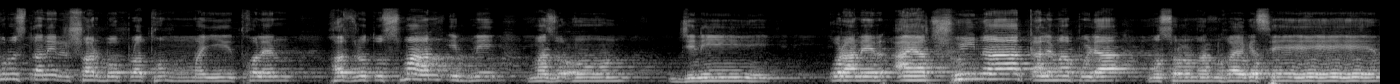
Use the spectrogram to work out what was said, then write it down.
গুরুস্থানের সর্বপ্রথম মাইত হলেন হজরত উসমান ইবনে মাজউন, যিনি কোরআনের আয়াত শুই না, কালেমা পড়া মুসলমান হয়ে গেছেন।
